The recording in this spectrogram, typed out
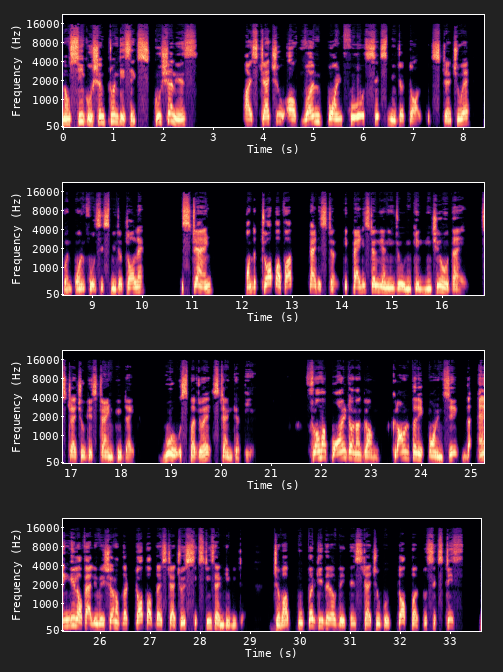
Now see question 26 question is a statue of 1.46 metre tall एक statue है? 1.46 metre tall है. Stand on the top of a pedestal एक pedestal यानी जो उनके नीचे होता है स्टैचू के स्टैंड की टाइप वो उस पर जो है स्टैंड करती है. From a point on a ground ground पर एक पॉइंट से the angle of elevation of the top of the statue is 60 centimetre जब आप ऊपर की तरफ़ देखते हैं स्टैचू को, टॉप पर तो 60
